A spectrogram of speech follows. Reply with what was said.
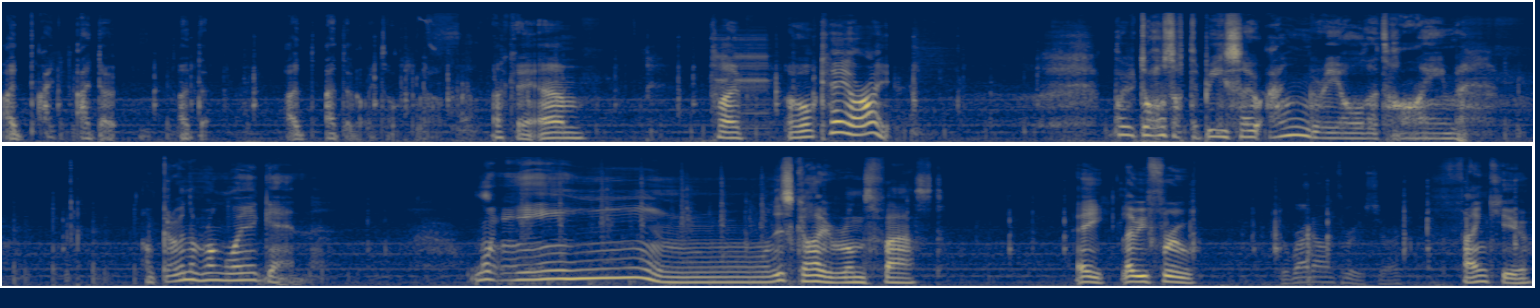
I I, I don't I don't I, I don't know what you're talking about. Okay, um can I okay, alright. Why do doors have to be so angry all the time? I'm going the wrong way again. This guy runs fast. Hey, let me through. Go right on through, sir. Thank you.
